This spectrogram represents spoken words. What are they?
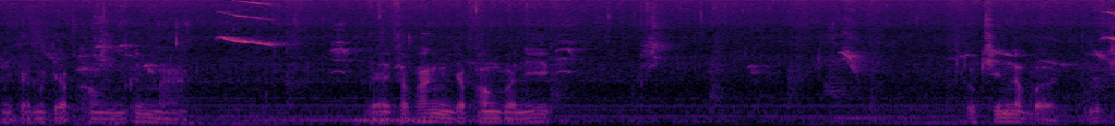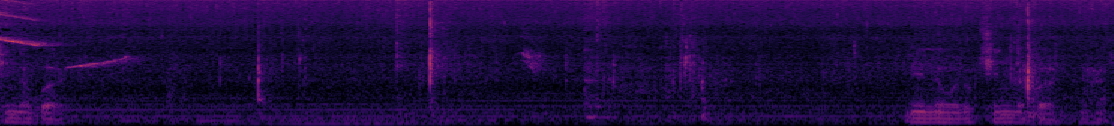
นี่ก็มันจะพองขึ้นมาเดี๋ยวสักพักหนึ่งจะพองกว่านี้ ลูกชิ้นระเบิด ลูกชิ้นระเบิดเมนูลูกชิ้นระเบิดนะครับ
